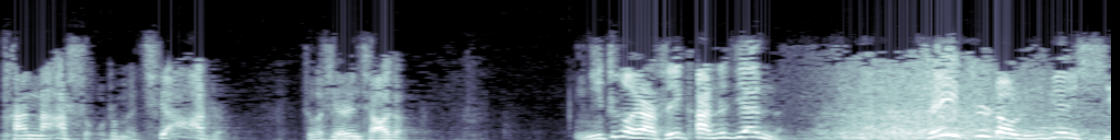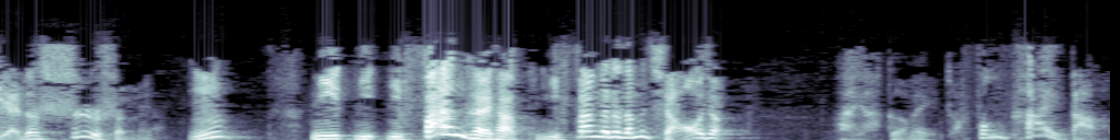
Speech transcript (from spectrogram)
他拿手这么掐着，这些人瞧瞧，你这样谁看得见呢？谁知道里边写的是什么呀？嗯，你你你翻开它，你翻开它，咱们瞧瞧。哎呀，各位，这风太大了。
